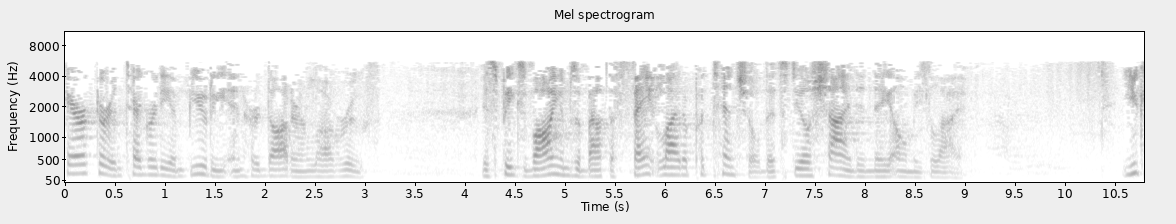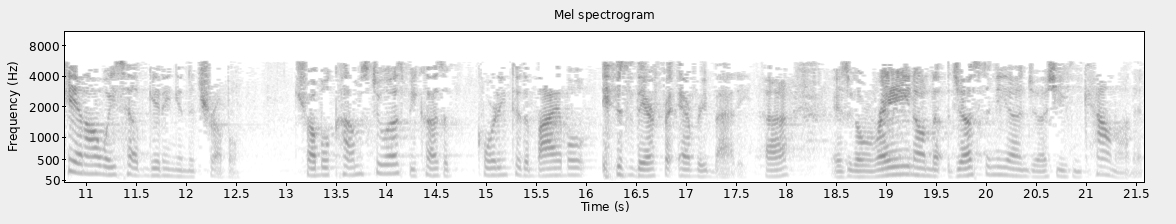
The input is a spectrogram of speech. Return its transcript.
character, integrity, and beauty in her daughter in law, Ruth. It speaks volumes about the faint light of potential that still shined in Naomi's life. You can't always help getting into trouble. Trouble comes to us because, according to the Bible, it is there for everybody. Huh? It's going to rain on the just and the unjust. You can count on it.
